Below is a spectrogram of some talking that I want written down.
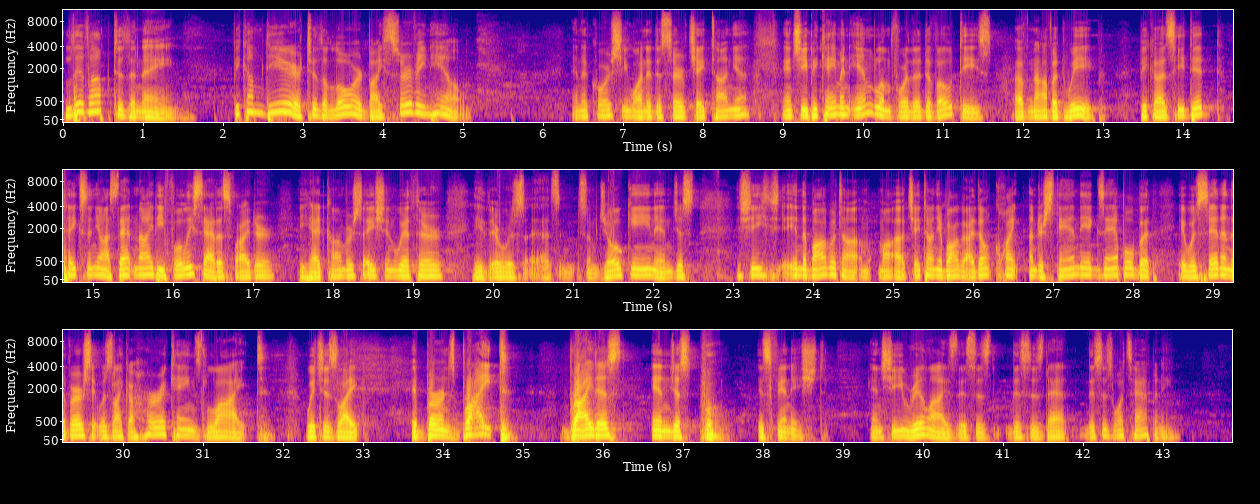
live up to the name. Become dear to the Lord by serving Him. And of course, she wanted to serve Chaitanya, and she became an emblem for the devotees of Navadweep because he did take sannyas. That night, he fully satisfied her. He had conversation with her. He, there was uh, some, some joking and just she in the Bhagavatam, uh, Chaitanya Bhagavat. I don't quite understand the example, but it was said in the verse. It was like a hurricane's light, which is like it burns bright, brightest, and just whew, is finished. And she realized this is this is that this is what's happening.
